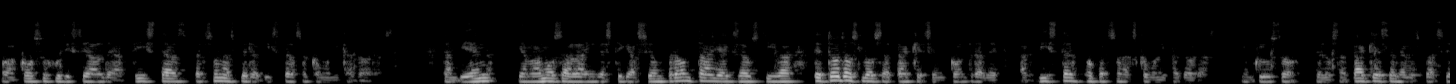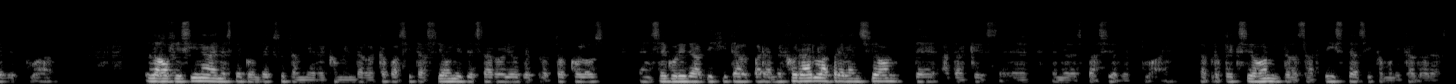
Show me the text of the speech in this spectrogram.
o acoso judicial de artistas, personas periodistas o comunicadoras. También llamamos a la investigación pronta y exhaustiva de todos los ataques en contra de artistas o personas comunicadoras, incluso de los ataques en el espacio virtual. La oficina en este contexto también recomienda la capacitación y desarrollo de protocolos en seguridad digital para mejorar la prevención de ataques eh, en el espacio virtual, la protección de los artistas y comunicadoras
